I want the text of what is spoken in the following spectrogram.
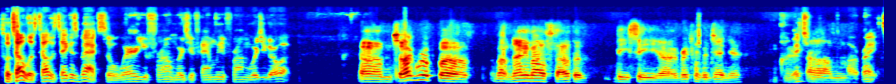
so tell us, tell us, take us back. So where are you from? Where's your family from? Where'd you grow up? Um, so I grew up uh, about 90 miles south of DC, uh, Richmond, Virginia. Okay. Richmond. Um, All right.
